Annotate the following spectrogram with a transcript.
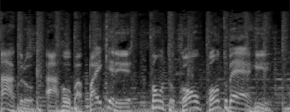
agro@paiquerer.com.br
